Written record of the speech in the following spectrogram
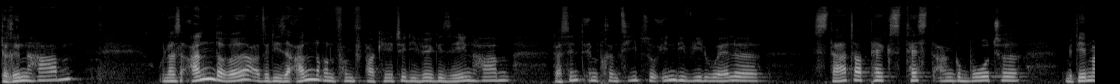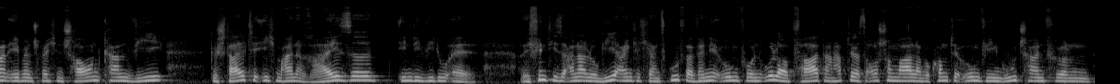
drin haben. Und das andere, also diese anderen fünf Pakete, die wir gesehen haben, das sind im Prinzip so individuelle Starter-Packs, Testangebote, mit denen man eben entsprechend schauen kann, wie gestalte ich meine Reise individuell. Also ich finde diese Analogie eigentlich ganz gut, weil wenn ihr irgendwo in Urlaub fahrt, dann habt ihr das auch schon mal, dann bekommt ihr irgendwie einen Gutschein für einen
